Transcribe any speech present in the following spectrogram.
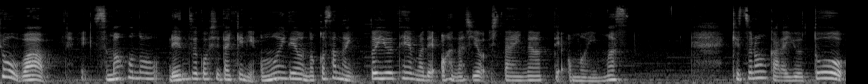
今日はスマホのレンズ越しだけに思い出を残さないというテーマでお話をしたいなって思います。結論から言うと、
